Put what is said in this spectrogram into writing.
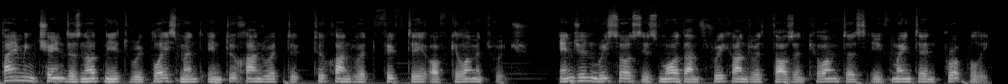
Timing chain does not need replacement in 200 to 250 of kilometrage. Engine resource is more than 300,000 kilometers if maintained properly.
